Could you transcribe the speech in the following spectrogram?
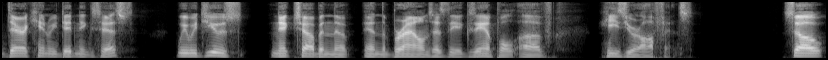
Derrick Henry didn't exist, we would use Nick Chubb and the and the Browns as the example of he's your offense. So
